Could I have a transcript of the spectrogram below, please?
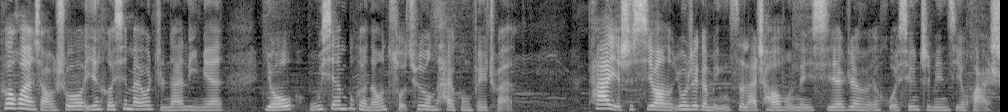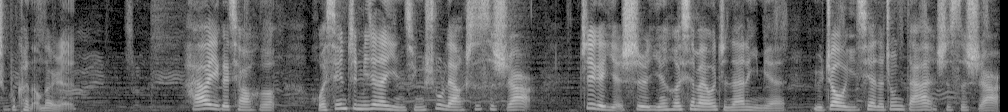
科幻小说《银河系漫游指南》里面由无限不可能所驱动的太空飞船，他也是希望用这个名字来嘲讽那些认为火星殖民计划是不可能的人。还有一个巧合，火星殖民舰的引擎数量是四十二，这个也是《银河系漫游指南》里面宇宙一切的终极答案是四十二，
